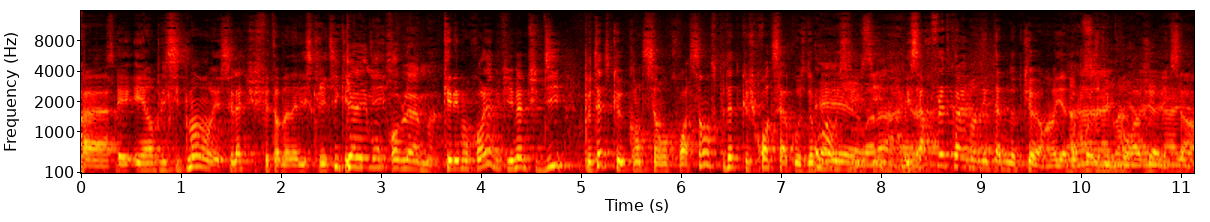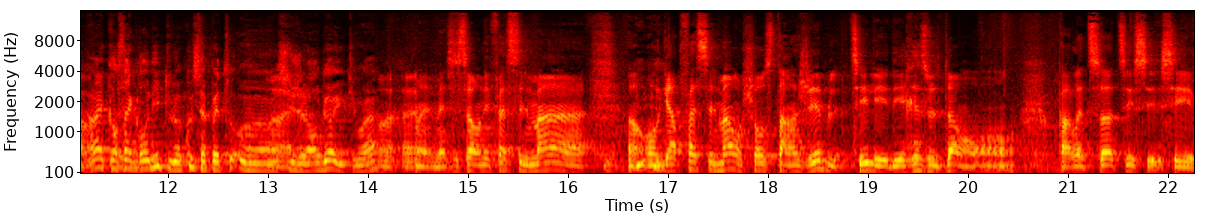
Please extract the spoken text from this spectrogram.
euh, et, implicitement, et c'est là que tu fais ton analyse critique. Quel est mon problème? Quel est mon problème? Et puis même, tu te dis, peut-être que quand c'est en croissance, peut-être que je crois que c'est à cause de moi aussi, Et ça reflète quand même un état de notre cœur. Hein. Il y a de quoi se décourager avec ça. Hein quand ça grandit, tout d'un coup, ça peut être un sujet d'orgueil, tu vois. Ouais, mais c'est ça, on est facilement, euh, on regarde facilement aux choses tangibles, tu sais, les, les résultats. On, on, parlait de ça, tu sais, c'est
